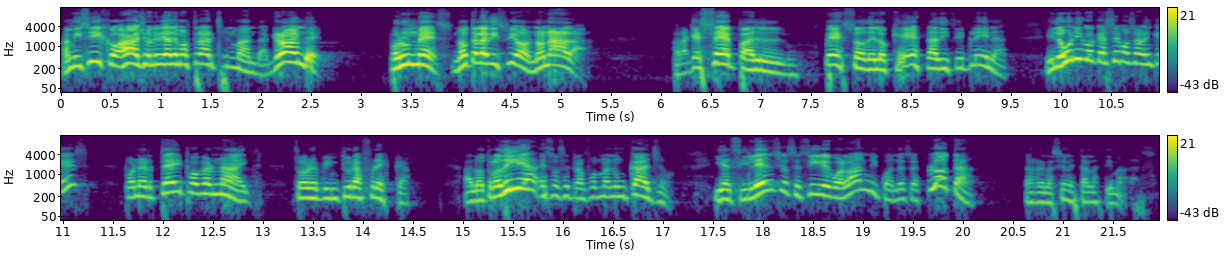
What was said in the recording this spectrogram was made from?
A mis hijos, ah, yo le voy a demostrar quién manda. Grounded. Por un mes. No televisión, no nada. Para que sepa el peso de lo que es la disciplina. Y lo único que hacemos, ¿saben qué es? Poner tape overnight sobre pintura fresca. Al otro día, eso se transforma en un callo. Y el silencio se sigue guardando y cuando eso explota, las relaciones están lastimadas.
